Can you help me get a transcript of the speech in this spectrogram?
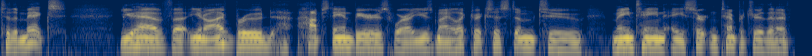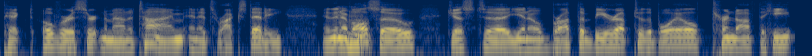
to the mix, you have, uh, you know, I've brewed hop stand beers where I use my electric system to maintain a certain temperature that I've picked over a certain amount of time, and it's rock steady. And then mm-hmm. I've also just, uh, you know, brought the beer up to the boil, turned off the heat,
